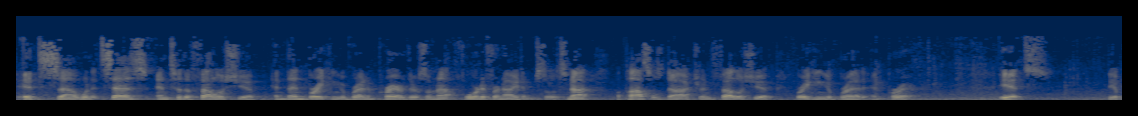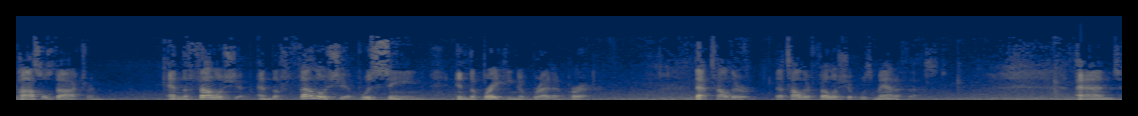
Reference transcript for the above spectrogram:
it's uh, when it says and to the fellowship and then breaking of bread and prayer, there's not four different items. So it's not apostles' doctrine, fellowship, breaking of bread, and prayer. It's the apostles' doctrine and the fellowship. And the fellowship was seen in the breaking of bread and prayer. That's how their that's how their fellowship was manifest. And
